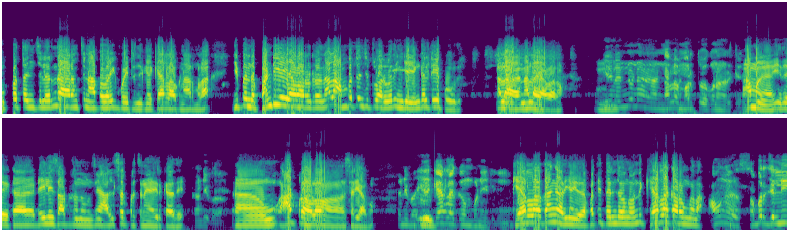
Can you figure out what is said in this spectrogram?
முப்பத்தஞ்சுல இருந்து ஆரம்பிச்சு நாற்பது வரைக்கும் போயிட்டு இருந்துச்சுங்க கேரளாவுக்கு நார்மலா இப்ப இந்த பண்டிகை வியாபாரம்ன்றதுனால ஐம்பத்தஞ்சு டு அறுபது இங்க எங்கள்கிட்டயே போகுது. நல்லா நல்ல வியாபாரம். இதுல இன்னொன்னு நல்ல மருத்துவ குணம் இருக்கு. ஆமாங்க. இது டெய்லியும் சாப்பிட்டு வந்தோம் அல்சர் பிரச்சனை இருக்காது. கண்டிப்பா. ஹார்ட் ப்ராப்ளம் சரியாகும். கண்டிப்பா. இது கேரளாக்கும் பண்ணிட்டு இருக்கீங்க. கேரளா தாங்க அதிகம். இதை பத்தி தெரிஞ்சவங்க வந்து கேரளாக்காரவங்க தான். அவங்க சபர் ஜல்லி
